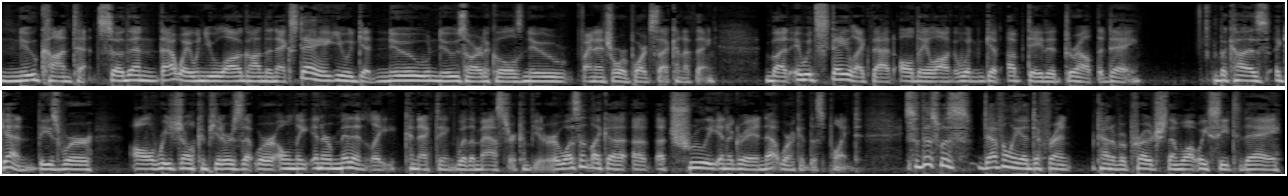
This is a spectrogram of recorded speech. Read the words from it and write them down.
new content. So then that way when you log on the next day, you would get new news articles, new financial reports, that kind of thing. But it would stay like that all day long. It wouldn't get updated throughout the day. Because again, these were all regional computers that were only intermittently connecting with a master computer. It wasn't like a, a, a truly integrated network at this point. So this was definitely a different kind of approach than what we see today.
